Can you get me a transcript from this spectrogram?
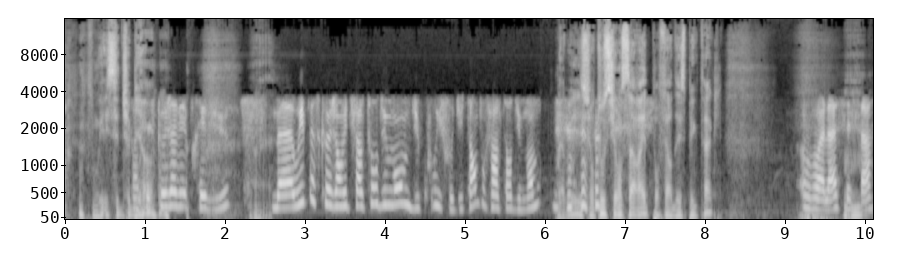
Oui, c'est déjà Enfin, bien. c'est ce que j'avais prévu. Bah oui, parce que j'ai envie de faire le tour du monde. Du coup, il faut du temps pour faire le tour du monde. Bah oui, surtout si on s'arrête pour faire des spectacles. Voilà, c'est Mhm. ça.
